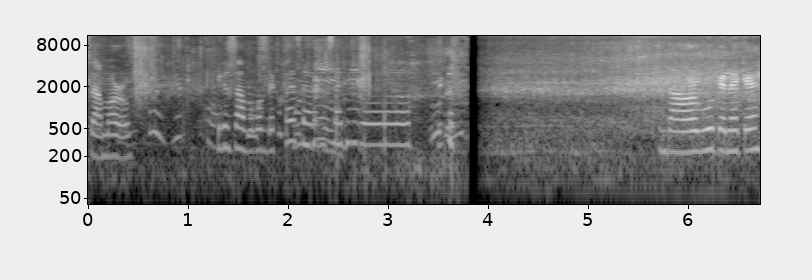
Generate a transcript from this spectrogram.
যাম আৰু। ঠিক আছে আপোনালোকক দেখুৱাই যাম চাই দিব ডাৱৰবোৰ কেনেকৈ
